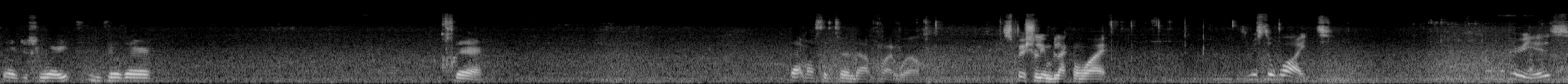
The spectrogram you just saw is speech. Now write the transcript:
So I'll just wait until they're there. That must have turned out quite well, especially in black and white. Is Mr. White? There he is.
